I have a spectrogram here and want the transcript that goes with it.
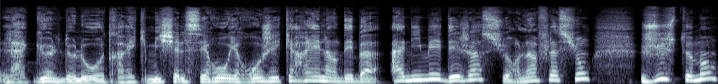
La gueule de l'autre, avec Michel Serrault et Roger Carrel, un débat animé déjà sur l'inflation. Justement,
